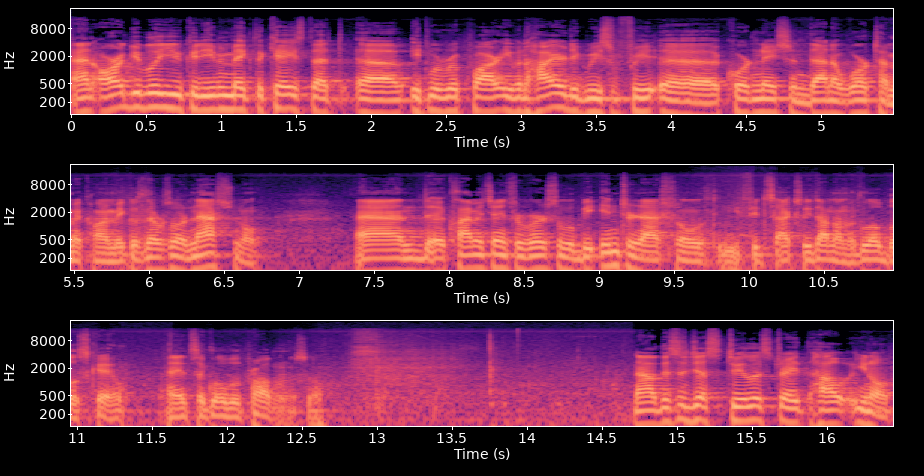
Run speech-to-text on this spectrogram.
And arguably, you could even make the case that uh, it would require even higher degrees of free, uh, coordination than a wartime economy because those are sort of national. And uh, climate change reversal will be international if it's actually done on a global scale, and it's a global problem. So, now this is just to illustrate how you know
